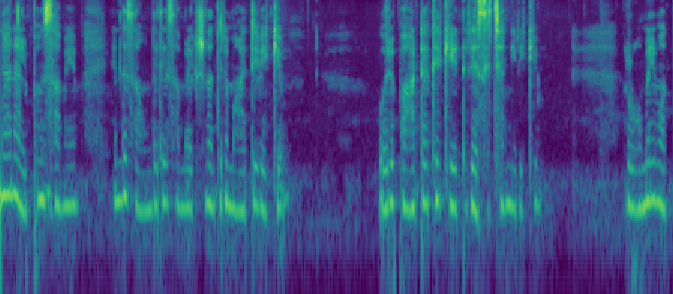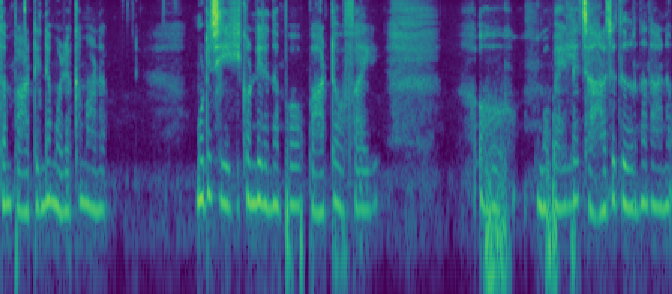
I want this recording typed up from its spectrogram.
ഞാൻ അല്പം സമയം എന്റെ സൗന്ദര്യ സംരക്ഷണത്തിന് മാറ്റിവെക്കും ഒരു പാട്ടൊക്കെ കേട്ട് രസിച്ചങ്ങിരിക്കും. റൂമിൽ മൊത്തം പാട്ടിന്റെ മുഴക്കമാണ്. മുടി ചീകിക്കൊണ്ടിരുന്നപ്പോൾ പാട്ട് ഓഫായി. ഓ മൊബൈലിലെ ചാർജ് തീർന്നതാണ്.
